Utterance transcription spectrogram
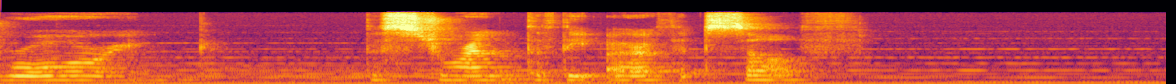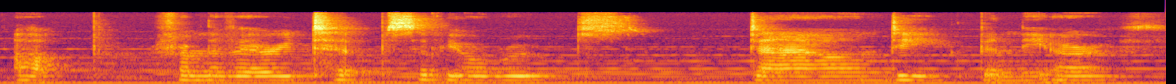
Drawing the strength of the earth itself up from the very tips of your roots down deep in the earth,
